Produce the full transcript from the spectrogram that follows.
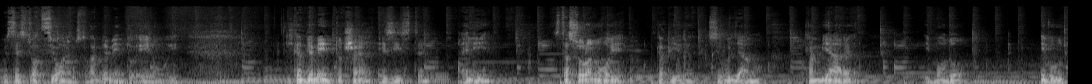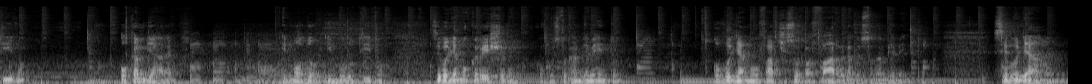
questa situazione, questo cambiamento e noi. Cambiamento c'è, esiste, è lì, sta solo a noi capire se vogliamo cambiare in modo evolutivo o cambiare in modo involutivo. Se vogliamo crescere con questo cambiamento o vogliamo farci sopraffare da questo cambiamento. Se vogliamo,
